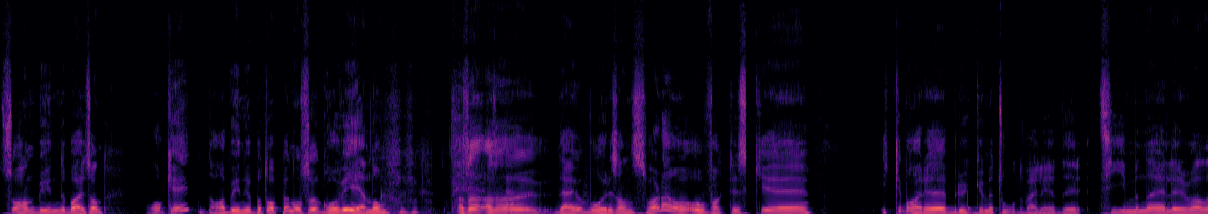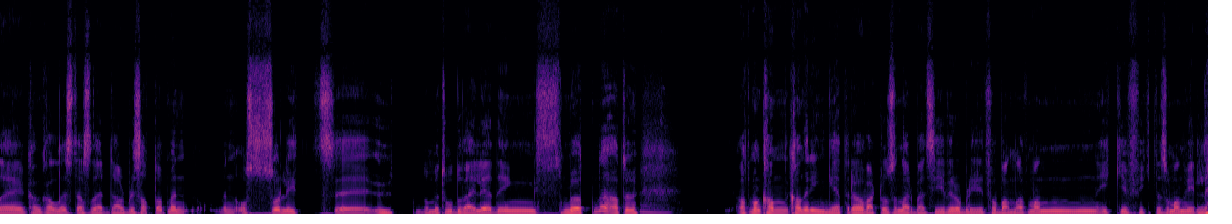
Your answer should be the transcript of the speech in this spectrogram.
Så han begynner bare sånn Ok, da begynner vi på toppen, og så går vi igjennom. Altså, altså det er jo vårt ansvar da, å, å faktisk eh, ikke bare bruke metodeveilederteamene, eller hva det kan kalles, det, altså der, der det blir satt opp, men, men også litt eh, utenom metodeveiledningsmøtene. At, du, at man kan, kan ringe etter å ha vært hos en arbeidsgiver og bli litt forbanna for man ikke fikk det som man ville,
